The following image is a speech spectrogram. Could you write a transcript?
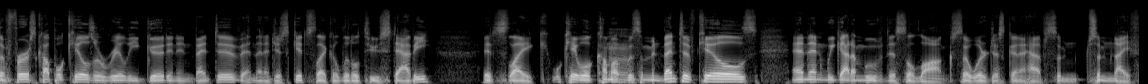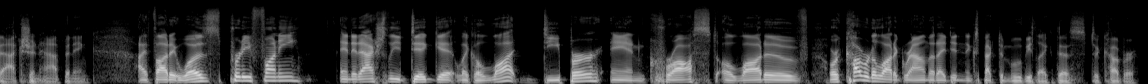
the first couple kills are really good and inventive, and then it just gets like a little too stabby. It's like, okay, we'll come up mm. with some inventive kills, and then we got to move this along. So we're just gonna have some some knife action happening. I thought it was pretty funny, and it actually did get like a lot deeper and crossed a lot of or covered a lot of ground that I didn't expect a movie like this to cover.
